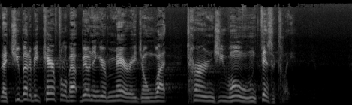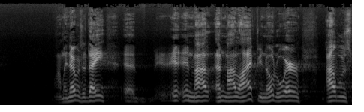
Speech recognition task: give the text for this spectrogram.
that you better be careful about building your marriage on what turns you on physically. I mean, there was a day uh, in my in my life, you know, to where I was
